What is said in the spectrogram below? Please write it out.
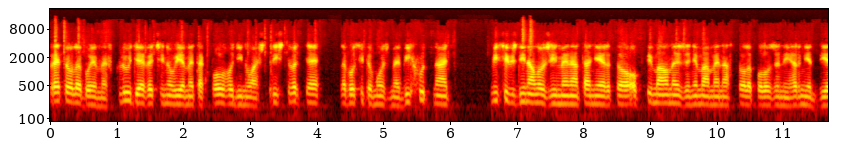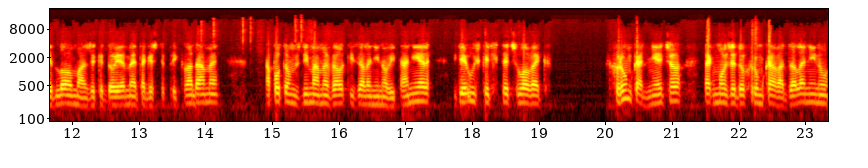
preto lebo jeme v kľude, väčšinou jeme tak pol hodinu až 3 štvrte, lebo si to môžeme vychutnať. My si vždy naložíme na tanier to optimálne, že nemáme na stole položený hrniec s jedlom a že keď dojeme, tak ešte prikladáme. A potom vždy máme veľký zeleninový tanier, kde už keď chce človek chrumkať niečo, tak môže dochrumkávať zeleninu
